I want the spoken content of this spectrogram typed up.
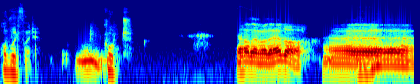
Og hvorfor? Kort. Ja, det var det, da. Eh,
